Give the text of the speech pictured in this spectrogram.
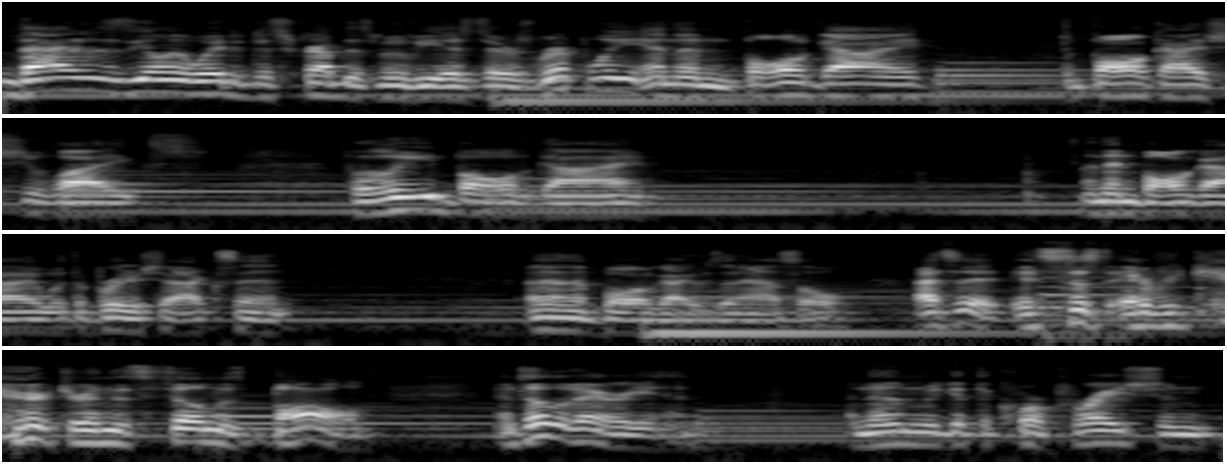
that is the only way to describe this movie. Is there's Ripley, and then bald guy, the bald guy she likes, the lead bald guy, and then bald guy with a British accent, and then the bald guy who's an asshole. That's it. It's just every character in this film is bald until the very end, and then we get the corporation.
